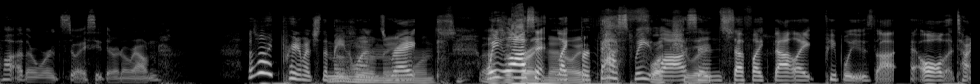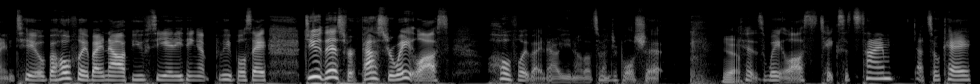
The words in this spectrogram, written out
what other words do I see thrown around? Those are like pretty much the main Those are the ones, main right? ones weight loss right and now. like for fast weight loss and stuff like that like people use that all the time too but hopefully by now if you see anything that people say do this for faster weight loss hopefully by now you know that's a bunch of bullshit Yeah. because weight loss takes its time that's okay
